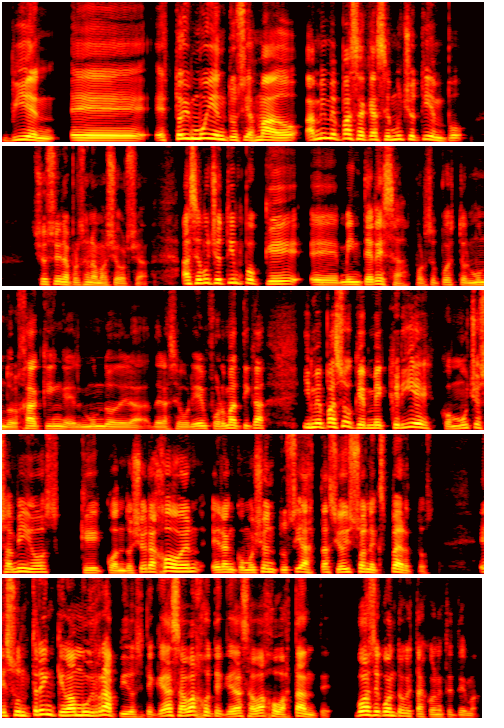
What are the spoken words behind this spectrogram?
Bien, eh, estoy muy entusiasmado. A mí me pasa que hace mucho tiempo, yo soy una persona mayor ya, hace mucho tiempo que eh, me interesa, por supuesto, el mundo del hacking, el mundo de la, de la seguridad informática, y me pasó que me crié con muchos amigos que cuando yo era joven eran como yo entusiastas y hoy son expertos. Es un tren que va muy rápido, si te quedas abajo, te quedas abajo bastante. ¿Vos hace cuánto que estás con este tema?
